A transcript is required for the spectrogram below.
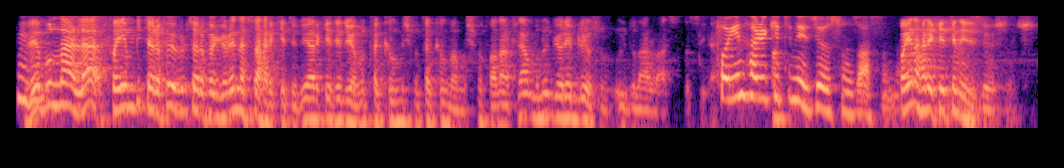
Hı-hı. Ve bunlarla fayın bir tarafı öbür tarafa göre nasıl hareket ediyor? Hareket ediyor mu? Takılmış mı? Takılmamış mı? Falan filan bunu görebiliyorsunuz uydular vasıtasıyla. Fayın hareketini ha. izliyorsunuz aslında. Fayın hareketini izliyorsunuz.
